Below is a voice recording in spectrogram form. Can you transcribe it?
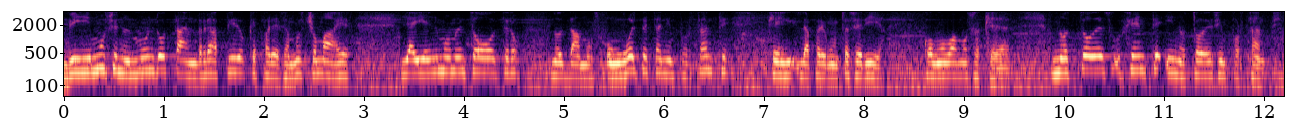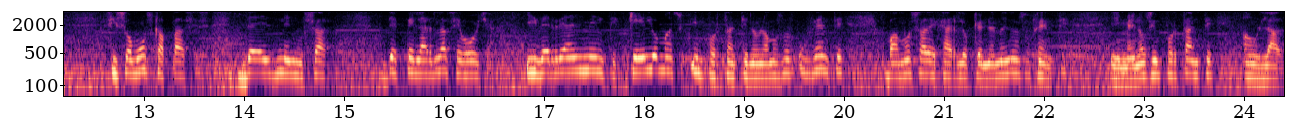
Vivimos en un mundo tan rápido que parecemos Schumacher y ahí en un momento u otro nos damos un golpe tan importante que la pregunta sería, ¿cómo vamos a quedar? No todo es urgente y no todo es importante. Si somos capaces de desmenuzar, de pelar la cebolla y ver realmente qué es lo más importante y no lo más urgente, vamos a dejar lo que no es menos urgente y menos importante a un lado.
